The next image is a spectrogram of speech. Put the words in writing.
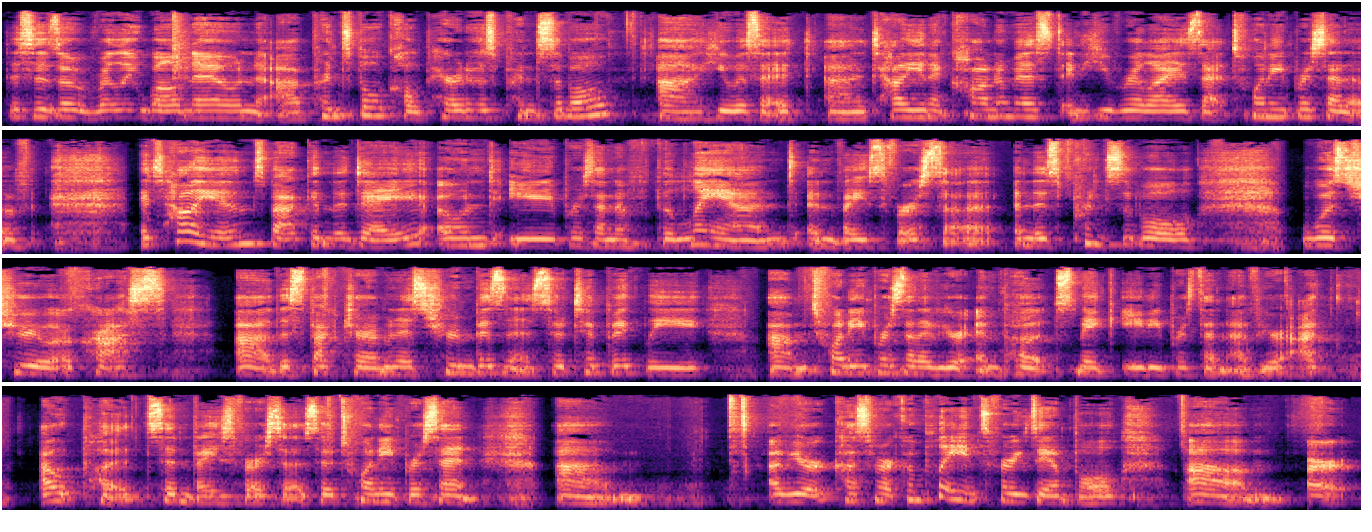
This is a really well known uh, principle called Pareto's Principle. Uh, he was an Italian economist and he realized that 20% of Italians back in the day owned 80% of the land and vice versa. And this principle was true across uh, the spectrum and it's true in business. So typically, um, 20% of your inputs make 80% of your outputs and vice versa. So 20% um, of your customer complaints, for example, um, are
